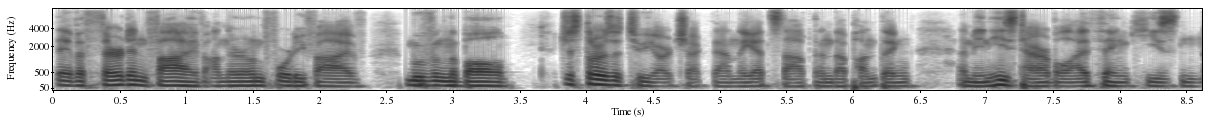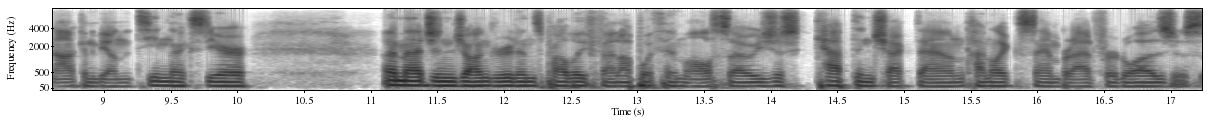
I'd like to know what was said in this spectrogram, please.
They have a third and five on their own 45, moving the ball. Just throws a two yard check down. They get stopped, end up punting. I mean, he's terrible. I think he's not going to be on the team next year. I imagine Jon Gruden's probably fed up with him also. He's just captain check down, kind of like Sam Bradford was. Just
